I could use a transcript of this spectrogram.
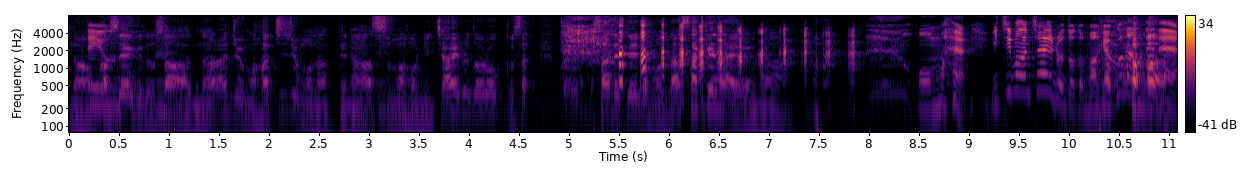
なんかせやけどさ、70も80もなってな、スマホにチャイルドロックさ されてるのも情けないよな。ほんまや。一番チャイルドと真逆なんでね。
